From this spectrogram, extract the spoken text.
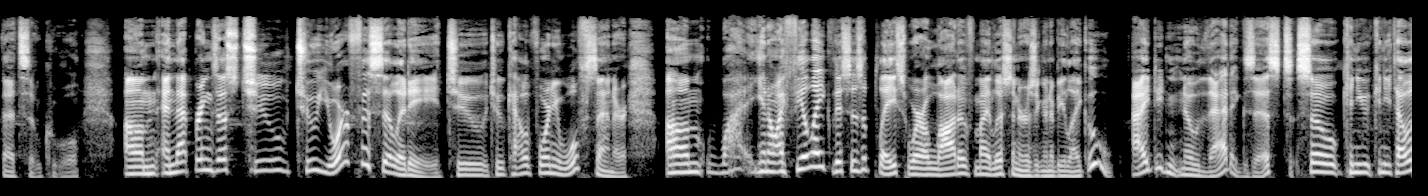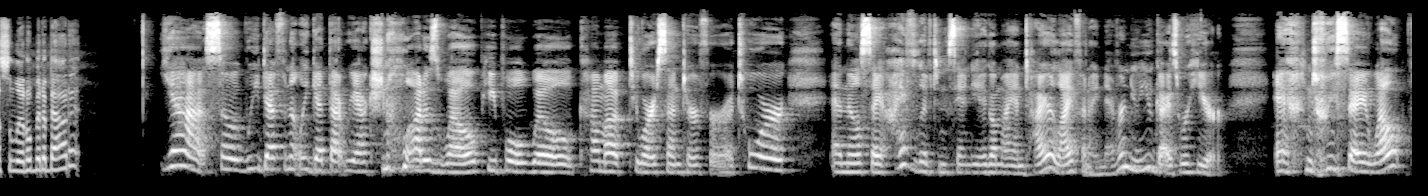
That's so cool. Um, and that brings us to to your facility, to to California Wolf Center. Um, why you know, I feel like this is a place where a lot of my listeners are going to be like, "Ooh, I didn't know that exists." So, can you can you tell us a little bit about it? Yeah, so we definitely get that reaction a lot as well. People will come up to our center for a tour and they'll say, I've lived in San Diego my entire life and I never knew you guys were here. And we say, well,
